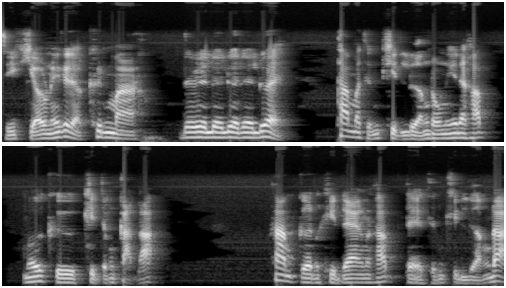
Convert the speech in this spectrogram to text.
สีเขียวตรงนี้ก็จะขึ้นมาเรื่อยๆเรื่อยๆถ้ามาถึงขีดเหลืองตรงนี้นะครับมันก็คือขีดจำกัดละ ห้ามเกินขีดแดงนะครับ แต่ถึงขีดเหลืองได้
